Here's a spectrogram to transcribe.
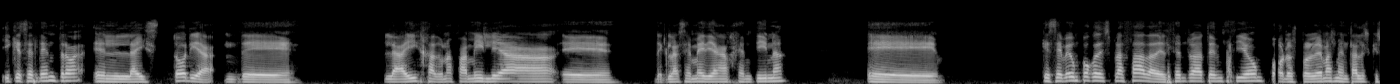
y que se centra en la historia de la hija de una familia eh, de clase media en Argentina. eh, que se ve un poco desplazada del centro de atención por los problemas mentales que,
